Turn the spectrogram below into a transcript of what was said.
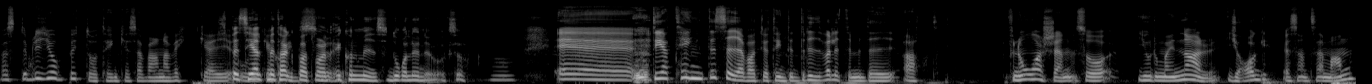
Fast det blir jobbigt då, tänker jag, så här, varannan vecka. I Speciellt med tanke på att vår ekonomi är så dålig nu också. Eh, det jag tänkte säga var att jag tänkte driva lite med dig att för några år sedan så gjorde man ju narr, jag, jag inte säga man,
